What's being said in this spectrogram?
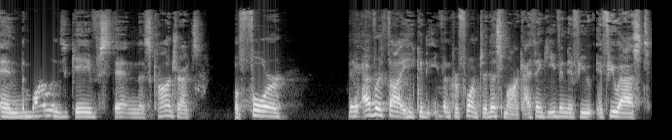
and the Marlins gave Stanton this contract before they ever thought he could even perform to this mark. I think even if you if you asked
